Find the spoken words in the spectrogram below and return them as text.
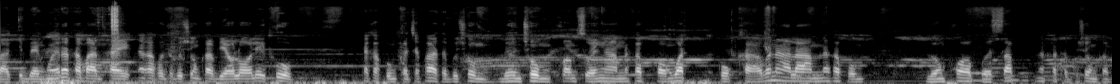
ลากกินแบ่งหวยรัฐบาลไทยนะครับผมท่านผู้ชมครับเดี๋ยวรอเลขทูบนะครับผมกัจจพาท่านผู้ชม เดินชมความสวยงามนะครับของวัดกกขาวนารามนะครับผมหลวงพ่อเปิดทรัพย์นะครับท่านผู้ชมครับ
